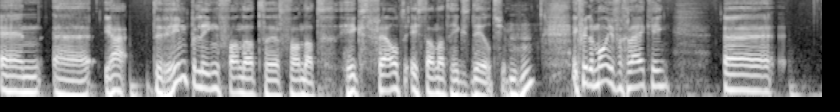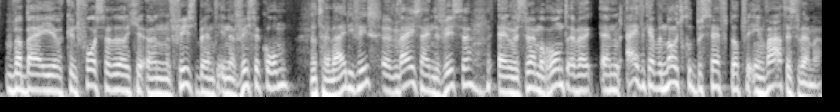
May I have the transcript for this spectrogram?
En ja, de rimpeling van dat, uh, van dat Higgs-veld is dan dat Higgs-deeltje. Mm -hmm. Ik vind een mooie vergelijking. Uh, waarbij je kunt voorstellen dat je een vis bent in een vissenkom. Dat zijn wij, die vis? Uh, wij zijn de vissen en we zwemmen rond. En, we, en eigenlijk hebben we nooit goed beseft dat we in water zwemmen.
